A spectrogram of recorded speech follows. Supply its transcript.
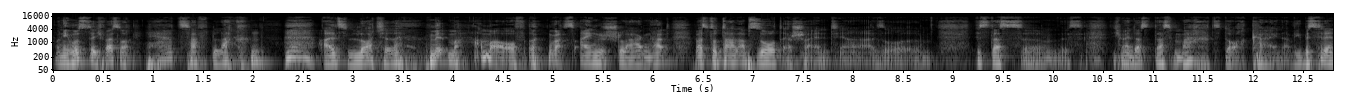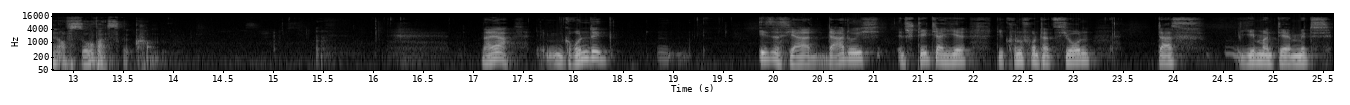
Und ich musste, ich weiß noch, herzhaft lachen, als Lotte mit dem Hammer auf irgendwas eingeschlagen hat, was total absurd absurd erscheint. Ja, also ähm, ist das, ähm, ist, ich meine, das, das macht doch keiner. Wie bist du denn auf sowas gekommen? Naja, im Grunde ist es ja, dadurch entsteht ja hier die Konfrontation, dass jemand, der mit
